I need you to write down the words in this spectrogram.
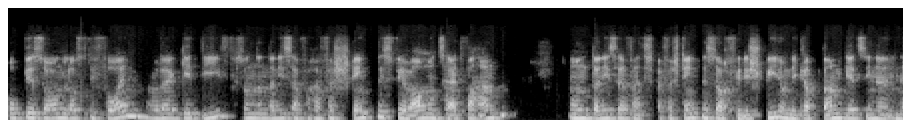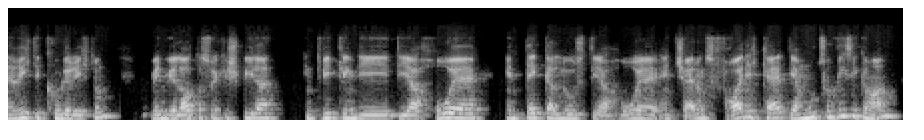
ob wir sagen, lass die fallen oder geh tief, sondern dann ist einfach ein Verständnis für Raum und Zeit vorhanden. Und dann ist ein Verständnis auch für das Spiel. Und ich glaube, dann geht es in, in eine, richtig coole Richtung, wenn wir lauter solche Spieler entwickeln, die, die eine hohe Entdeckerlust, die eine hohe Entscheidungsfreudigkeit, die einen Mut zum Risiko haben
